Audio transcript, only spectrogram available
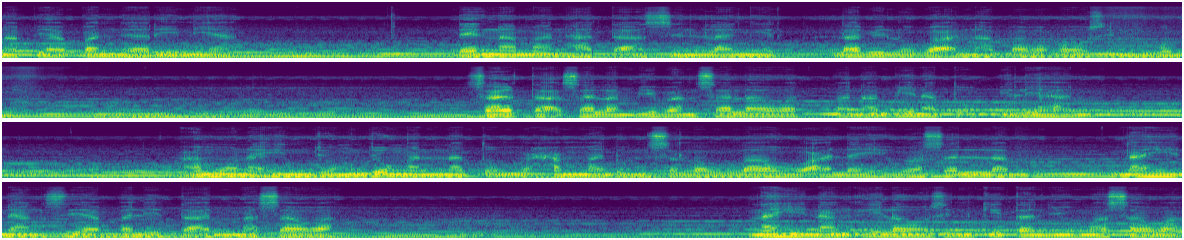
na piyapan niya. Deng naman hataasin langit labi luba na papapausin bumi. Salta salam iban salawat panabi na to pilihan. Amo na injungjungan na to Muhammadun sallallahu alaihi wasallam nahinang siya palitaan masawa. Nahinang ilaw sin kita niyo masawa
